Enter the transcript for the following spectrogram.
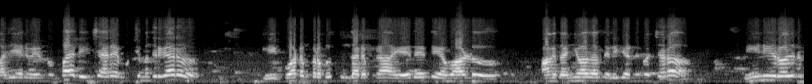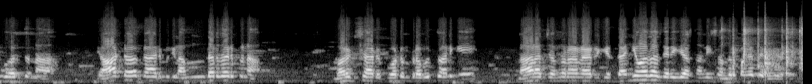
పదిహేను వేల రూపాయలు ఇచ్చారే ముఖ్యమంత్రి గారు. ఈ కూటమి ప్రభుత్వం తరపున ఏదైతే వాళ్ళు మాకు ధన్యవాదాలు తెలియజేయడానికి వచ్చారో నేను ఈ రోజున కోరుతున్నా ఈ ఆటో కార్మికులందరి తరపున మరొకసారి కూటమి ప్రభుత్వానికి నారా చంద్రబాబు నాయుడికి ధన్యవాదాలు తెలియజేస్తాను ఈ సందర్భంగా తెలియజేస్తాను.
